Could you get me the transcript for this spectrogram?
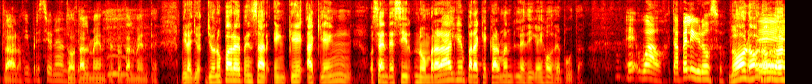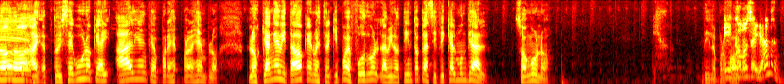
claro. Impresionante. Totalmente, totalmente. Mira, yo, yo no paro de pensar en que, a quién, o sea, en decir, nombrar a alguien para que Carmen les diga hijos de puta. Eh, wow, está peligroso. No, no, no, no, no, no. Eh. Hay- estoy seguro que hay alguien que, por, ej- por ejemplo, los que han evitado que nuestro equipo de fútbol, la Vinotinto, clasifique al Mundial, son uno. Dilo, por ¿Y favor. cómo se llaman?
